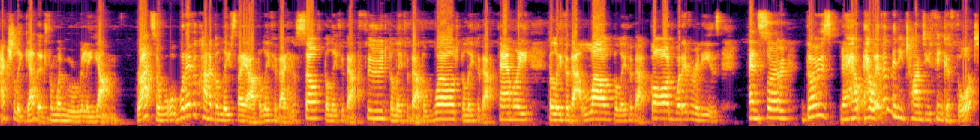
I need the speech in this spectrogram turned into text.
actually gathered from when we were really young right? So whatever kind of beliefs they are, belief about yourself, belief about food, belief about the world, belief about family, belief about love, belief about God, whatever it is. And so those, however many times you think a thought,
